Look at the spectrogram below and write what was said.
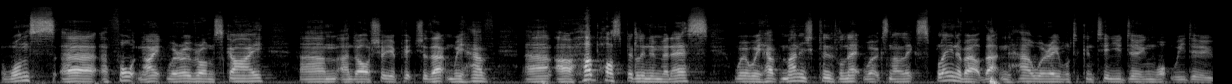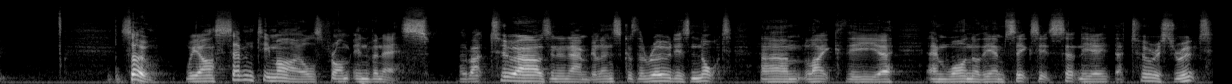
Once uh, a fortnight, we're over on Skye, um, and I'll show you a picture of that. And we have uh, our hub hospital in Inverness, where we have managed clinical networks, and I'll explain about that and how we're able to continue doing what we do. So, we are 70 miles from Inverness. About two hours in an ambulance because the road is not um, like the uh, M1 or the M6. It's certainly a, a tourist route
